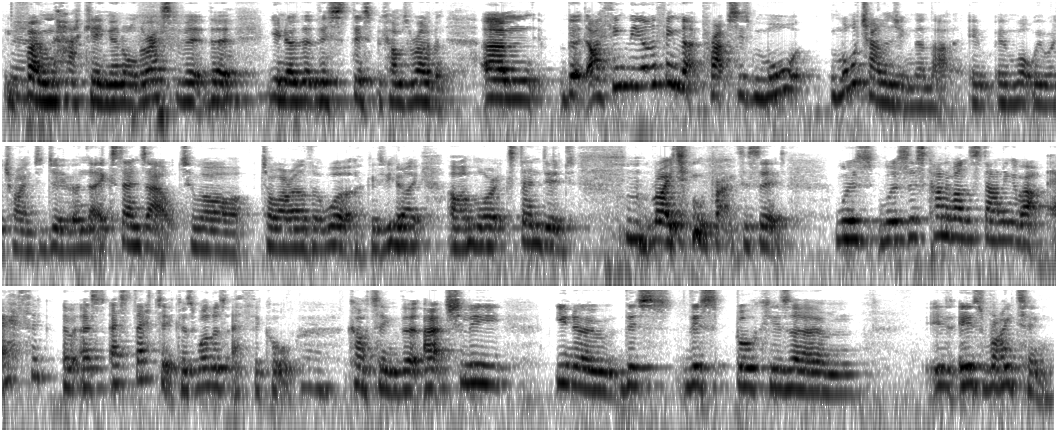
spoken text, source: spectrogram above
yeah. phone hacking and all the rest of it, that you know that this this becomes relevant. Um, but I think the other thing that perhaps is more more challenging than that in, in, what we were trying to do, and that extends out to our to our other work, as you like, our more extended writing practices. Was, was this kind of understanding about ethic, aesthetic as well as ethical yeah. cutting that actually, you know, this this book is um, is, is writing,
